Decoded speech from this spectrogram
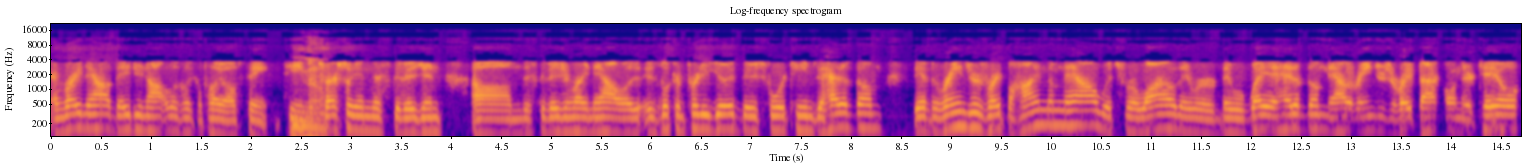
And right now, they do not look like a playoff team, no. especially in this division. Um, this division right now is looking pretty good. There's four teams ahead of them. They have the Rangers right behind them now, which for a while they were they were way ahead of them. Now the Rangers are right back on their tail.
